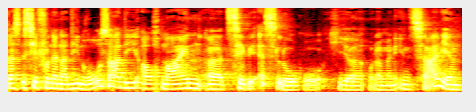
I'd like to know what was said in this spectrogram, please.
Das ist hier von der Nadine Rosa, die auch mein äh, CBS-Logo hier oder meine Initialien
